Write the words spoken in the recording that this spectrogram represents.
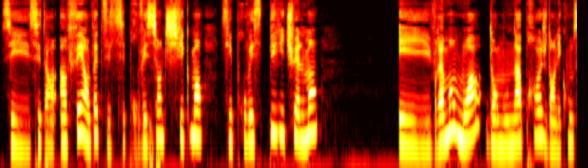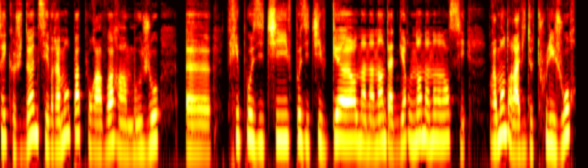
c'est un, un, fait, en fait, c'est prouvé scientifiquement, c'est prouvé spirituellement. Et vraiment, moi, dans mon approche, dans les conseils que je donne, c'est vraiment pas pour avoir un mojo euh, très positif, positive girl, nanana, that girl. Non, non, non, non, c'est vraiment dans la vie de tous les jours.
